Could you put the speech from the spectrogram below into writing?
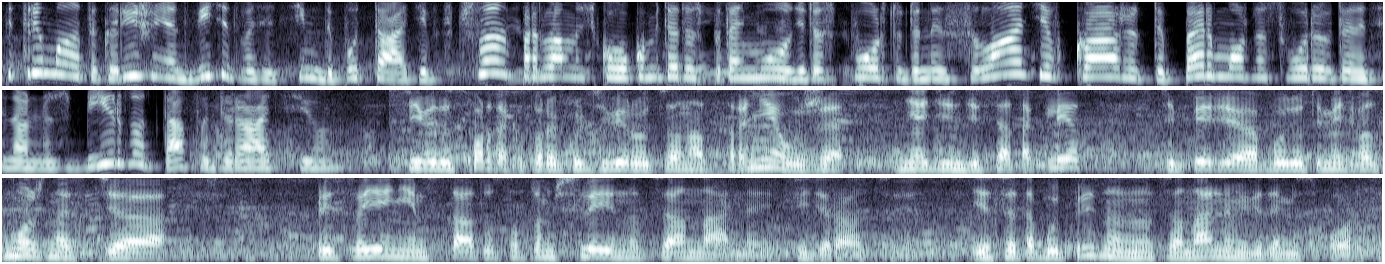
Підтримали таке рішення 227 депутатів. Член парламентського комітету з питань молоді та спорту Денис Силантьєв каже, тепер можна створювати національну збірну та федерацію Те виды спорта, которые культивируются у нас в стране уже не один десяток лет, теперь э, будут иметь возможность э, присвоения им статуса, в том числе и национальной федерации, если это будет признано национальными видами спорта.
